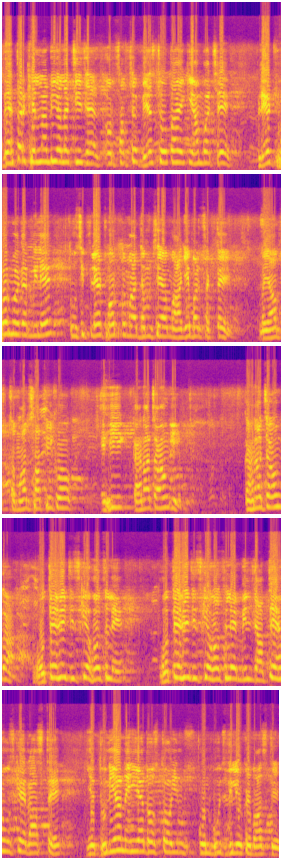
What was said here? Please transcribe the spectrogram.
बेहतर खेलना भी अलग चीज़ है और सबसे बेस्ट होता है कि हम अच्छे प्लेटफॉर्म अगर मिले तो उसी प्लेटफॉर्म के माध्यम से हम आगे बढ़ सकते हैं। मैं आप तमाम साथी को यही कहना चाहूँगी। कहना चाहूँगा, होते हैं जिसके हौसले, होते हैं जिसके हौसले मिल जाते हैं उसके रास्ते। ये दुनिया नहीं है दोस्तों, इन, उन बूझ दिलों के वास्ते,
